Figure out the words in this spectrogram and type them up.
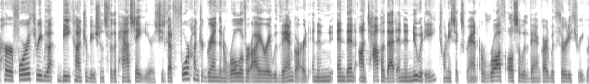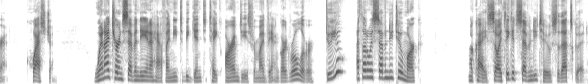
her 403b contributions for the past eight years. She's got 400 grand in a rollover IRA with Vanguard, and and then on top of that, an annuity, 26 grand, a Roth also with Vanguard with 33 grand. Question: When I turn 70 and a half, I need to begin to take RMDs from my Vanguard rollover. Do you? I thought it was 72, Mark. Okay, so I think it's 72, so that's good.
